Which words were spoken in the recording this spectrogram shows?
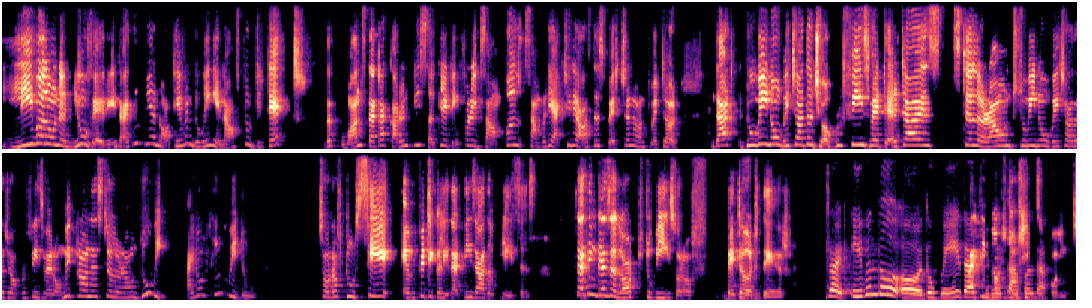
leave alone a new variant, I think we are not even doing enough to detect the ones that are currently circulating. For example, somebody actually asked this question on Twitter that do we know which are the geographies where Delta is still around? Do we know which are the geographies where Omicron is still around? Do we? I don't think we do. Sort of to say emphatically that these are the places. So I think there's a lot to be sort of bettered there. Right. Even the uh, the way that I think you know, samples are... point.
